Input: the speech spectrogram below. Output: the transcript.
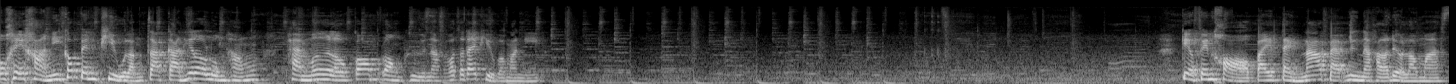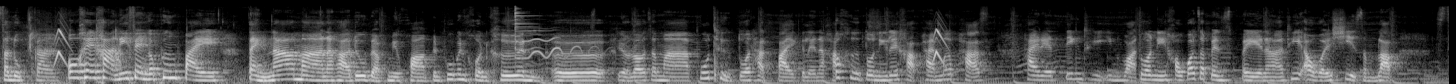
โอเคค่ะ นี่ก็เป็นผิวหลังจากการที่เราลงทั้ง primer แล้วก็รองพื้นนะคะ ก็จะได้ผิวประมาณนี้ เดี๋ยวเฟนขอไปแต่งหน้าแป๊บหนึ่งนะคะ แล้วเดี๋ยวเรามาสรุปกัน โอเคค่ะ นี่เฟนก็เพิ่งไปแต่งหน้ามานะคะ ดูแบบมีความเป็นผู้เป็นคนขึ้น เออ เดี๋ยวเราจะมาพูดถึงตัวถัดไปกันเลยนะคะ ก็คือตัวนี้เลยค่ะ Primer Plus Hydrating 3 in 1ตัวนี้เขาก็จะเป็นสเปรย์นะคะที่เอาไว้ฉีดสำหรับ เซ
